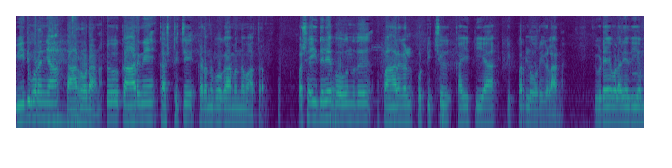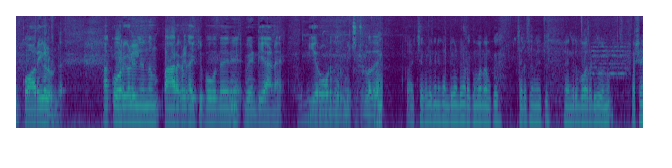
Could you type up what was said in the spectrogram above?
വീതി കുറഞ്ഞ ടാർ റോഡാണ് ഒരു കാറിനെ കഷ്ടിച്ച് കടന്നു പോകാമെന്ന് മാത്രം. പക്ഷേ ഇതിലെ പോകുന്നത് പാറകൾ പൊട്ടിച്ച് കയറ്റിയ ടിപ്പർ ലോറികളാണ്. ഇവിടെ വളരെയധികം ക്വാറികളുണ്ട് ആ ക്വാറികളിൽ നിന്നും പാറകൾ കയറ്റി പോകുന്നതിന് വേണ്ടിയാണ് ഈ റോഡ് നിർമ്മിച്ചിട്ടുള്ളത്. കാഴ്ചകൾ ഇങ്ങനെ കണ്ടു കണ്ട് നടക്കുമ്പോൾ നമുക്ക് ചില സമയത്ത് ഭയങ്കര ബോറടി തോന്നും. പക്ഷേ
